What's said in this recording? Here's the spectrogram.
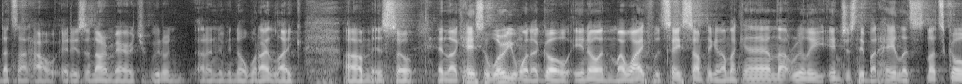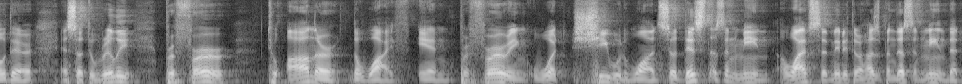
that's not how it is in our marriage. We don't, I don't even know what I like. Um, and so, and like, hey, so where you want to go? You know, and my wife would say something and I'm like, eh, I'm not really interested, but hey, let's, let's go there. And so to really prefer to honor the wife in preferring what she would want. So this doesn't mean a wife submitted to her husband doesn't mean that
